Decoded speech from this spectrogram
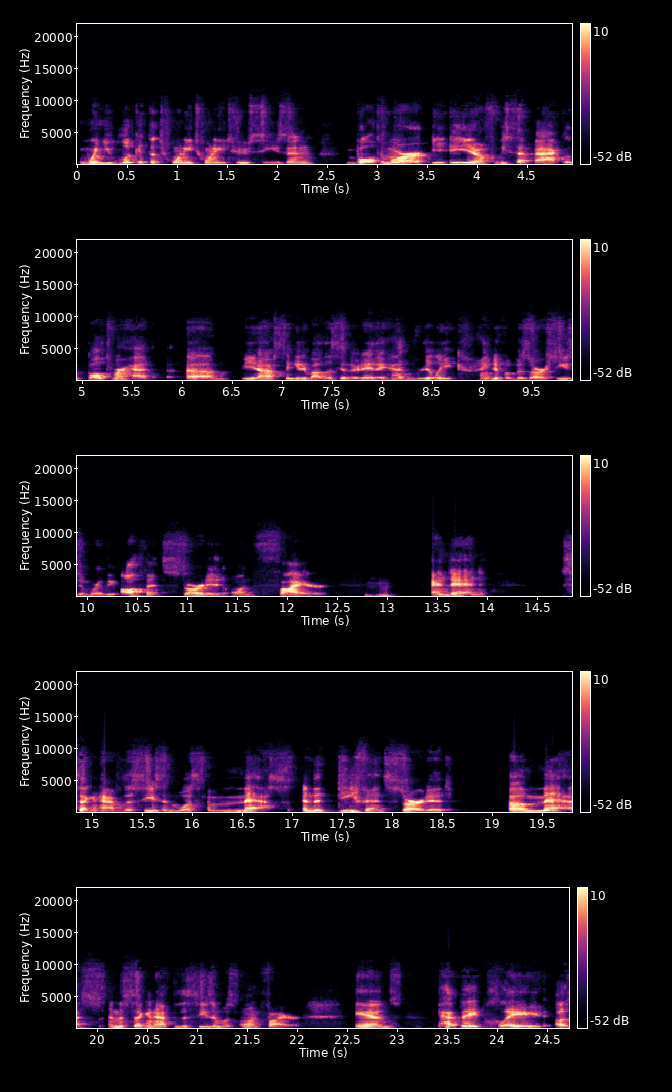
when you look at the 2022 season, Baltimore, you know, if we step back, look, Baltimore had um, you know, I was thinking about this the other day. They had really kind of a bizarre season where the offense started on fire, mm-hmm. and then second half of the season was a mess, and the defense started a mess, and the second half of the season was on fire, and Pepe played a,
